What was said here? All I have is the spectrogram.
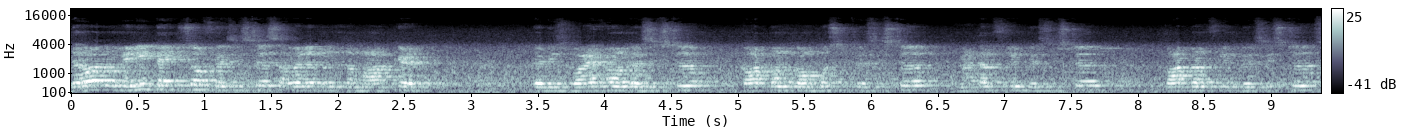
There are many types of resistors available in the market. That is wire wound resistor, carbon composite resistor, metal film resistor, carbon film resistors.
